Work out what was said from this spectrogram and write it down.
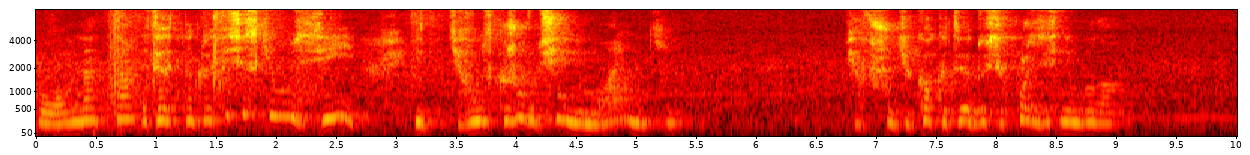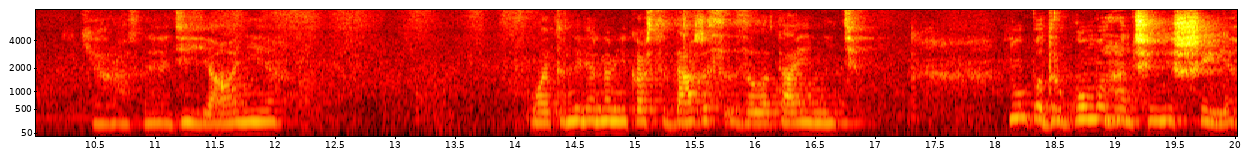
Комната. Это этнографический музей. И я вам скажу, вообще не маленький. Я в шоке, как это я до сих пор здесь не была. Такие разные одеяния. Ой, это, наверное, мне кажется, даже золотая нить. Ну, по-другому раньше не шили.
